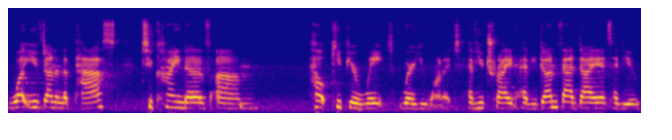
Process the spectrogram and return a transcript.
what you've done in the past to kind of um, help keep your weight where you want it? Have you tried? Have you done fad diets? Have you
